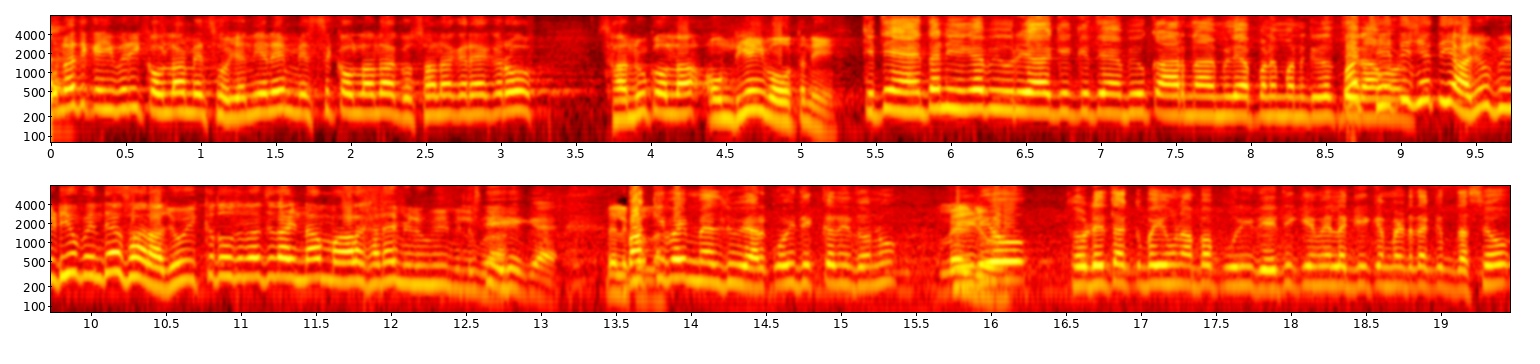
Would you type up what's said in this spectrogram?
ਉਹਨਾਂ 'ਚ ਕਈ ਵਾਰੀ ਕਾਲਾਂ ਮਿਸ ਹੋ ਜਾਂਦੀਆਂ ਨੇ ਮਿਸ ਕਾਲਾਂ ਦਾ ਗੁੱਸਾ ਨਾ ਕਰਿਆ ਕਰੋ। ਸਾਨੂੰ ਕਾਲਾਂ ਆਉਂਦੀਆਂ ਹੀ ਬਹੁਤ ਨੇ। ਕਿਤੇ ਐਂ ਤਾਂ ਨਹੀਂ ਹੈਗਾ ਵੀ ਉਰੇ ਆ ਕੇ ਕਿਤੇ ਐ ਵੀ ਉਹ ਕਾਰ ਨਾ ਮਿਲੇ ਆਪਣੇ ਮਨ ਕਿਤੇ ਬਸ ਛੇਤੀ ਛੇਤੀ ਆ ਜਾਓ ਵੀਡੀਓ ਪੈਂਦੇ ਸਾਰਾ ਜੋ ਇੱਕ ਦੋ ਦਿਨਾਂ 'ਚ ਤਾਂ ਇੰਨਾ ਮਾਲ ਖੜਾ ਮਿਲੂਗਾ ਹੀ ਮਿਲੂਗਾ। ਠੀਕ ਹੈ। ਬਿਲਕੁਲ। ਬਾਕੀ ਬਾਈ ਮਿਲ ਜੂ ਯਾਰ ਕੋਈ ਦਿੱਕਤ ਨਹੀਂ ਤੁਹਾਨੂੰ। ਮਿਲ ਜੂ। ਵੀਡੀਓ ਤੁਹਾਡੇ ਤੱਕ ਬਈ ਹੁਣ ਆਪਾਂ ਪੂਰੀ ਦੇਤੀ ਕਿਵੇਂ ਲੱਗੀ ਕਮੈਂਟ ਤੱਕ ਦੱਸਿਓ।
